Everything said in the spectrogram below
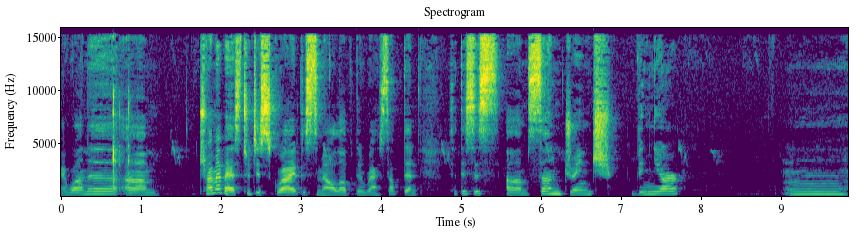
I wanna um, try my best to describe the smell of the rest of them. So this is um, sun drenched vineyard. Mm,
